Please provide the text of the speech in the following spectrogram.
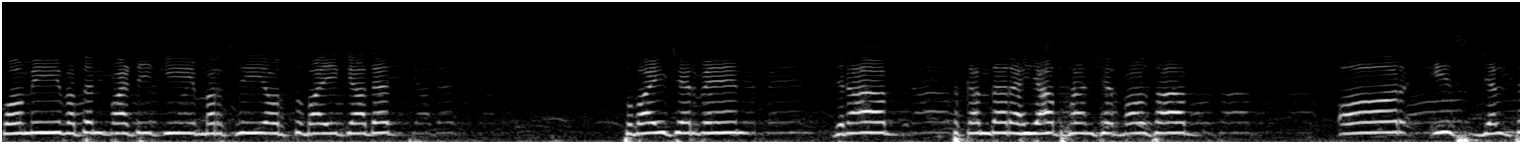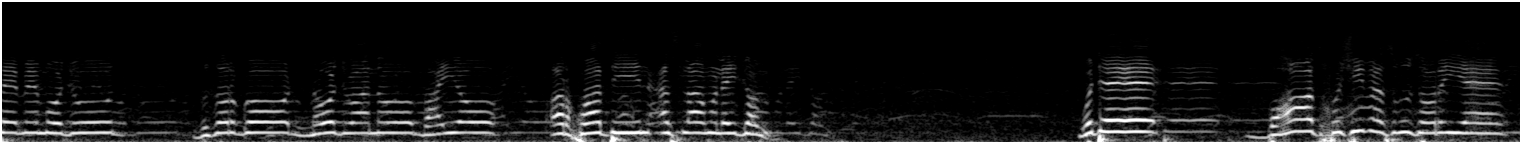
कौमी वतन पार्टी की मरकजी और सूबाई क्यादत सूबाई चेयरमैन जनाब सिकंदर अहियात खान शेरपाव साहब, और इस जलसे में मौजूद बुज़ुर्गों, नौजवानों, भाइयों और खातन अस्सलाम वालेकुम मुझे बहुत खुशी महसूस हो रही है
